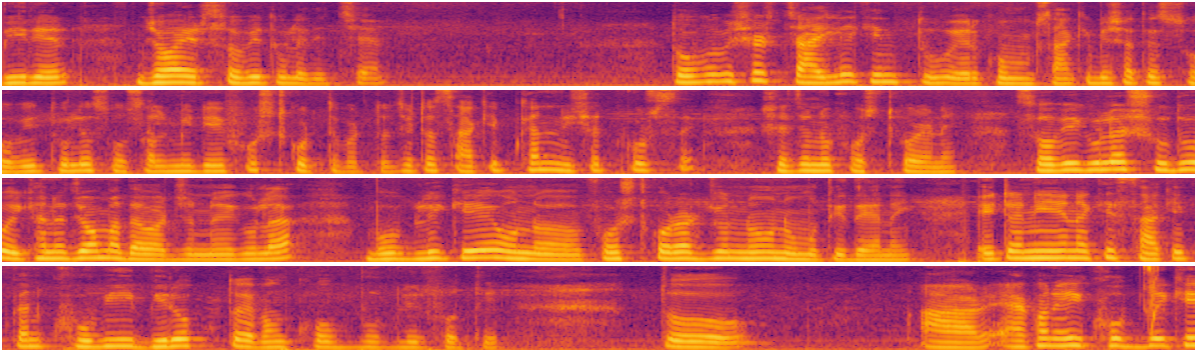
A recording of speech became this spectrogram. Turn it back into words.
বীরের জয়ের ছবি তুলে দিচ্ছে। তো অপবিশ্বাস চাইলে কিন্তু এরকম সাকিবের সাথে ছবি তুলে সোশ্যাল মিডিয়ায় পোস্ট করতে পারতো। যেটা সাকিব খান নিষেধ করছে, সেজন্য পোস্ট করে নেয় ছবিগুলো শুধু ওইখানে জমা দেওয়ার জন্য, এগুলা বুবলিকে পোস্ট করার জন্য অনুমতি দেয় নাই। এটা নিয়ে নাকি সাকিব খান খুবই বিরক্ত এবং ক্ষোভ বুবলির প্রতি। তো, আর এখন এই ক্ষোভ দেখে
